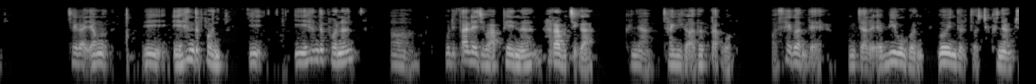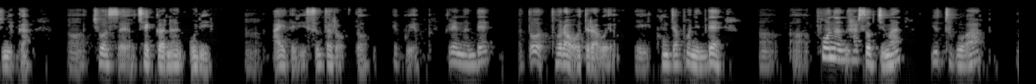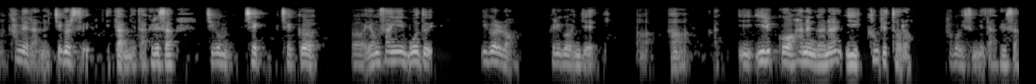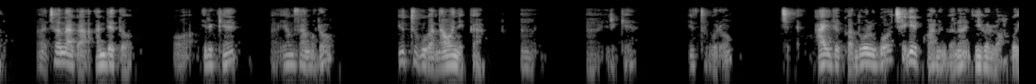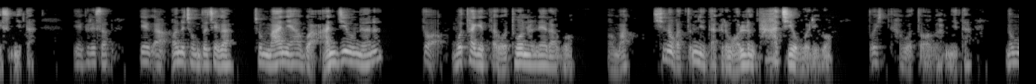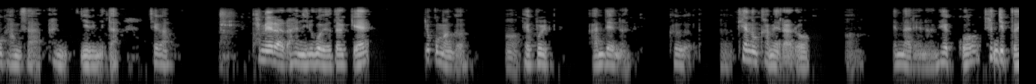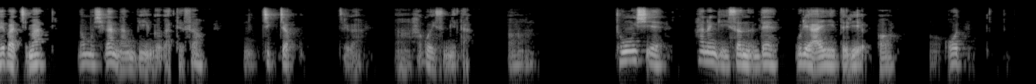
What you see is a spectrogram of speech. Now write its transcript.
제가 영, 이, 이 핸드폰, 이, 이 핸드폰은, 어, 우리 딸네 집 앞에 있는 할아버지가 그냥 자기가 얻었다고 어, 새 건데 공짜로 미국은 노인들도 그냥 주니까 어, 주었어요. 제 거는 우리 어, 아이들이 쓰도록 또 했고요. 그랬는데 또 돌아오더라고요. 이 공짜 폰인데 어, 어, 폰은 할 수 없지만 유튜브와 카메라는 찍을 수 있답니다. 그래서 지금 제, 제 거, 어, 영상이 모두 이걸로, 그리고 이제, 어, 어, 이, 읽고 하는 거는 이 컴퓨터로 하고 있습니다. 그래서, 어, 전화가 안 돼도, 어, 이렇게 어, 영상으로 유튜브가 나오니까, 이렇게 유튜브로 아이들과 놀고 책 읽고 하는 거는 이걸로 하고 있습니다. 예, 그래서 얘가 어느 정도 제가 좀 많이 하고 안 지우면은 또 못하겠다고 돈을 내라고 어, 막 신호가 뜹니다. 그럼 얼른 다 지워버리고 또 하고 또 하고 합니다. 너무 감사한 일입니다. 제가 카메라를 한 7, 8개 조그만 거 어, 100불 안 되는 그 어, 캐논 카메라로 어, 옛날에는 했고 편집도 해봤지만 너무 시간 낭비인 것 같아서 음, 직접 제가 어, 하고 있습니다. 어, 동시에 하는 게 있었는데 우리 아이들이 어, 옷,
